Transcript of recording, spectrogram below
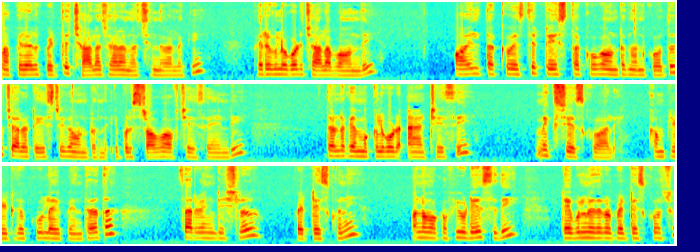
మా పిల్లలకు పెడితే చాలా చాలా నచ్చింది వాళ్ళకి. పెరుగులో కూడా చాలా బాగుంది. ఆయిల్ తక్కువ వేస్తే టేస్ట్ తక్కువగా ఉంటుంది అనుకోవద్దు చాలా టేస్టీగా ఉంటుంది. ఇప్పుడు స్టవ్ ఆఫ్ చేసేయండి. దొండకాయ ముక్కలు కూడా యాడ్ చేసి మిక్స్ చేసుకోవాలి. కంప్లీట్గా కూల్ అయిపోయిన తర్వాత సర్వింగ్ డిష్లో పెట్టేసుకొని మనం ఒక ఫ్యూ డేస్ ఇది టేబుల్ మీద కూడా పెట్టేసుకోవచ్చు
